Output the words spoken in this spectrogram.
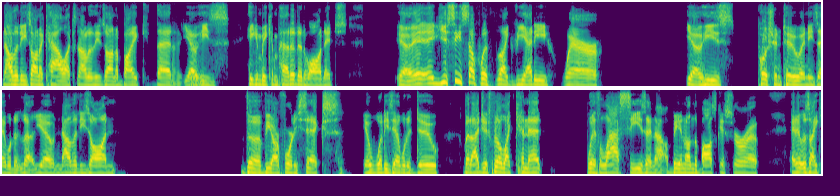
now that he's on a Kalex, now that he's on a bike that you know he's he can be competitive on. It's yeah, it, it- you see stuff with like Vietti where you know he's pushing too, and he's able to you know now that he's on the VR46, you know what he's able to do. But I just feel like Canet with last season uh, being on the Boscoscuro, and it was like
